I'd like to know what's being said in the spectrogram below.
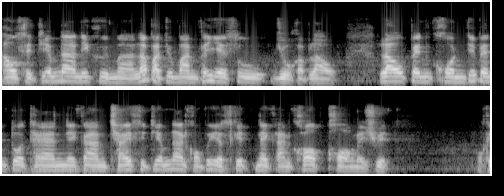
เอาสิทธิอำนาจนี้คืนมา แล้วปัจจุบันพระเยซูอยู่กับเรา เราเป็นคนที่เป็นตัวแทนในการใช้สิทธิอำนาจของพระเยซูคริสต์ในการครอบครองในชีวิตโอเค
